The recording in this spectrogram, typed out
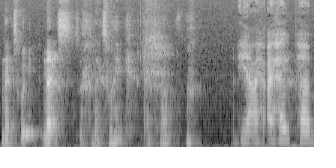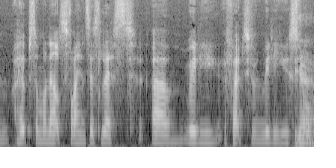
next week. Next next week. Next month. Yeah, I, I hope um, I hope someone else finds this list um, really effective and really useful. Yeah.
